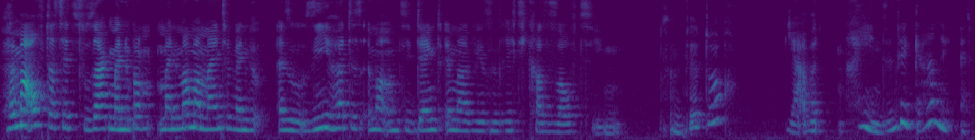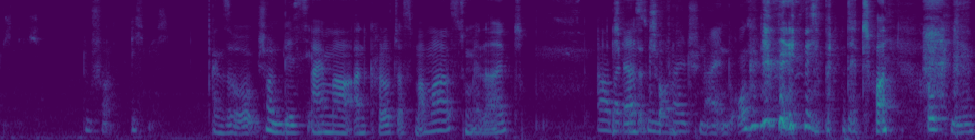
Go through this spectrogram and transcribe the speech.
hör mal auf, das jetzt zu sagen. Meine, Ba- meine Mama meinte, wenn wir, also sie hört es immer und sie denkt immer, wir sind richtig krasse Saufziegen. sind wir doch. Ja, aber nein, sind wir gar nicht. Also ich nicht. Du schon, ich nicht. Also Schon ein bisschen. einmal an Carlottas Mama, es tut mir leid. Aber ich da hast das du einen schon. falschen Eindruck. ich bin das schon. Okay,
